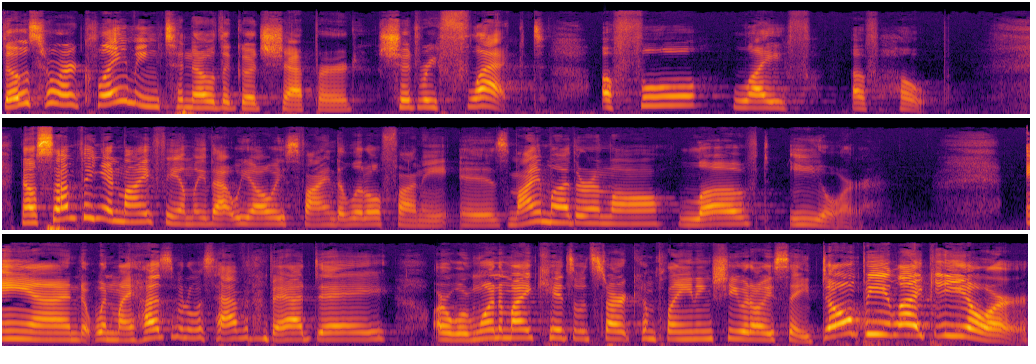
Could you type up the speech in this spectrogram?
Those who are claiming to know the Good Shepherd should reflect a full life of hope. Now, something in my family that we always find a little funny is my mother in law loved Eeyore. And when my husband was having a bad day, or when one of my kids would start complaining, she would always say, Don't be like Eeyore.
